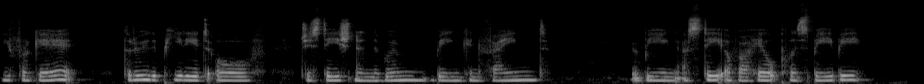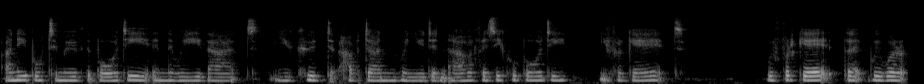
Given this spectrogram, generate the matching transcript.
You forget through the period of gestation in the womb being confined, being a state of a helpless baby, unable to move the body in the way that you could have done when you didn't have a physical body. You forget. We forget that we were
